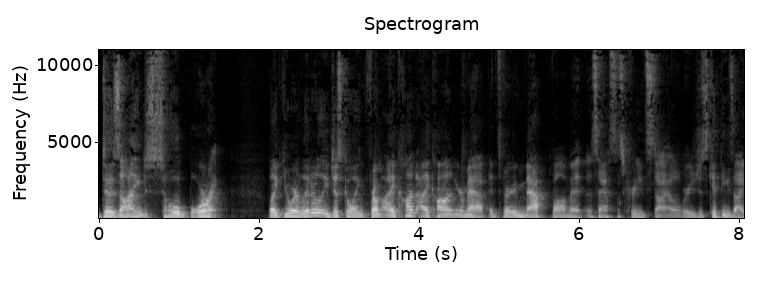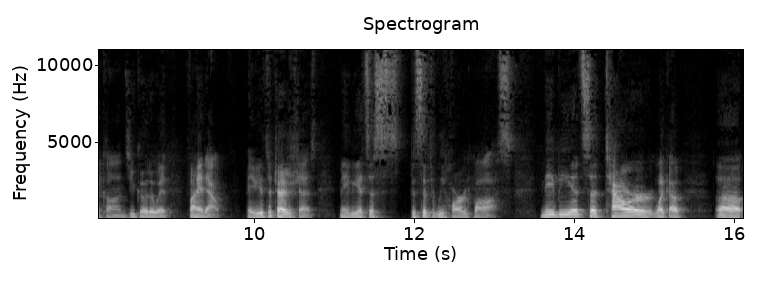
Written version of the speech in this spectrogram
designed so boring. Like you are literally just going from icon to icon on your map. It's very map vomit Assassin's Creed style, where you just get these icons, you go to it, find out. Maybe it's a treasure chest. Maybe it's a specifically hard boss. Maybe it's a tower, like a uh,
